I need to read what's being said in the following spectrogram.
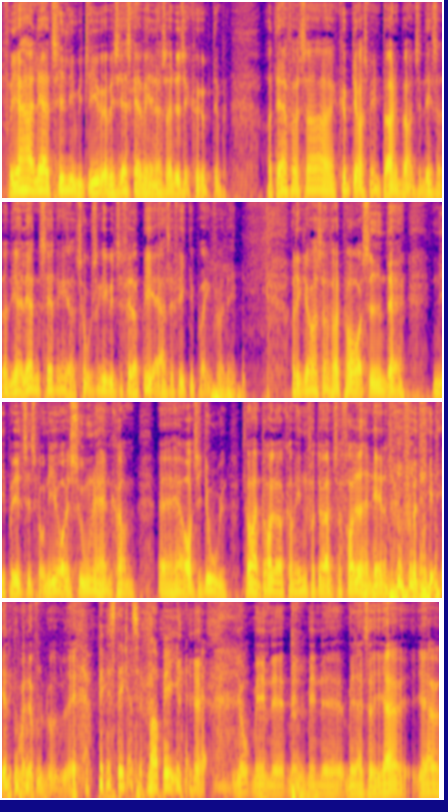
For jeg har lært tidligt i mit liv, at hvis jeg skal have venner, så er jeg nødt til at købe dem. Og derfor så øh, købte jeg også mine børnebørn til det, så når de havde lært en sætning eller to, så gik vi til og BR, så fik de point for det. Og det gjorde så for et par år siden, da på det tidspunkt 9 år i Sune, han kom øh, herover til jul, så var en dollar kommet inden for døren, så foldede han hænderne, fordi det, det kunne man have fundet noget ud af. Bestikkelse for at bede. ja, jo, men, øh, men, men, øh, men altså, jeg, jeg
